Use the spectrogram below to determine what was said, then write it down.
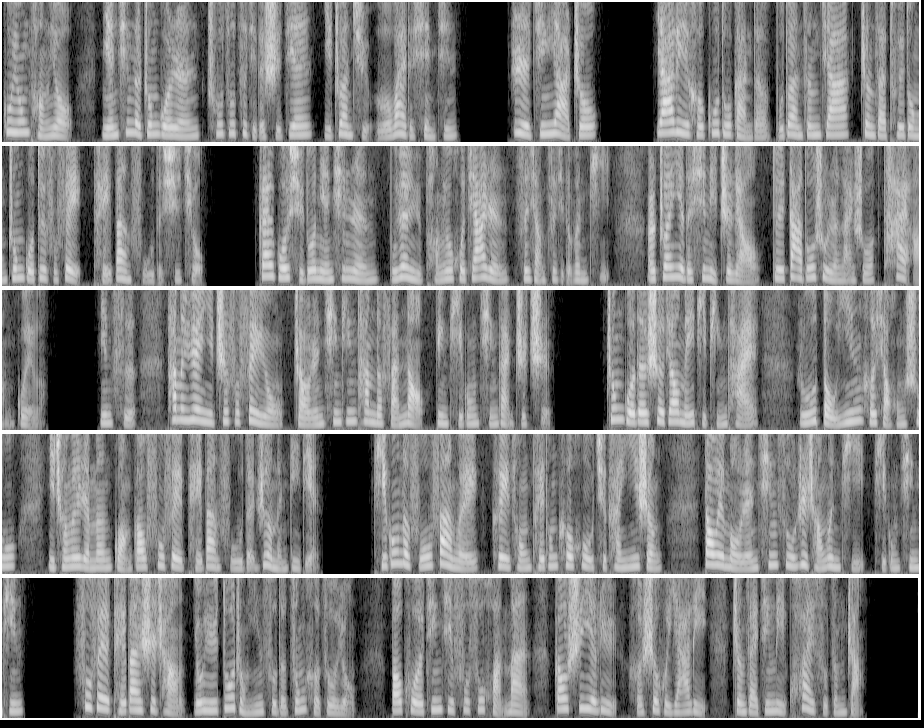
雇佣朋友，年轻的中国人出租自己的时间以赚取额外的现金。日经亚洲，压力和孤独感的不断增加正在推动中国对付费陪伴服务的需求。该国许多年轻人不愿与朋友或家人分享自己的问题，而专业的心理治疗对大多数人来说太昂贵了。因此，他们愿意支付费用找人倾听他们的烦恼，并提供情感支持。中国的社交媒体平台，如抖音和小红书，已成为人们广告付费陪伴服务的热门地点。提供的服务范围可以从陪同客户去看医生，到为某人倾诉日常问题提供倾听。付费陪伴市场由于多种因素的综合作用，包括经济复苏缓慢、高失业率和社会压力，正在经历快速增长。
